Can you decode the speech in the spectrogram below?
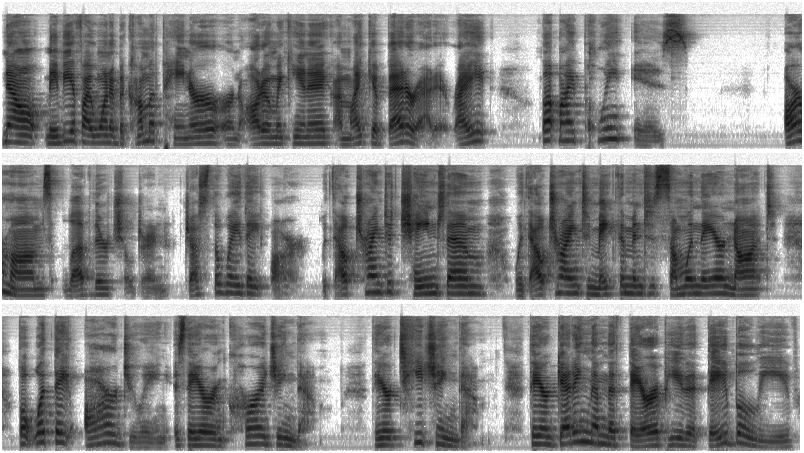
Now, maybe if I want to become a painter or an auto mechanic, I might get better at it, right? But my point is, our moms love their children just the way they are without trying to change them, without trying to make them into someone they are not. But what they are doing is they are encouraging them, they are teaching them, they are getting them the therapy that they believe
